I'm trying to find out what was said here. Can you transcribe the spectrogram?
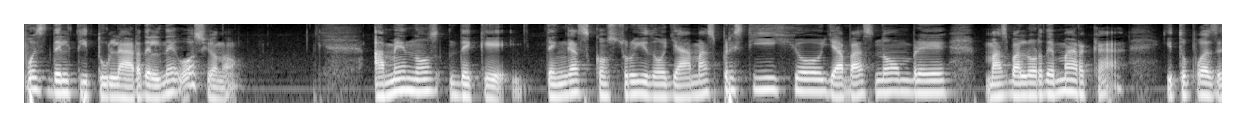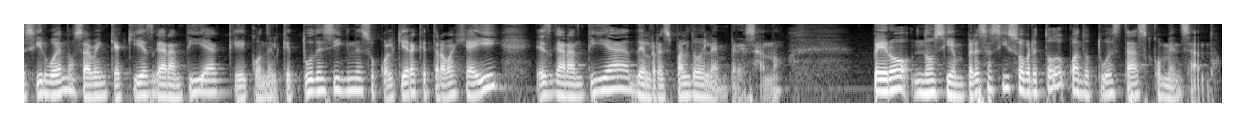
Pues del titular del negocio, ¿no? A menos de que tengas construido ya más prestigio, ya más nombre, más valor de marca y tú puedas decir, bueno, saben que aquí es garantía que con el que tú designes o cualquiera que trabaje ahí es garantía del respaldo de la empresa, ¿no? Pero no siempre es así, sobre todo cuando tú estás comenzando.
